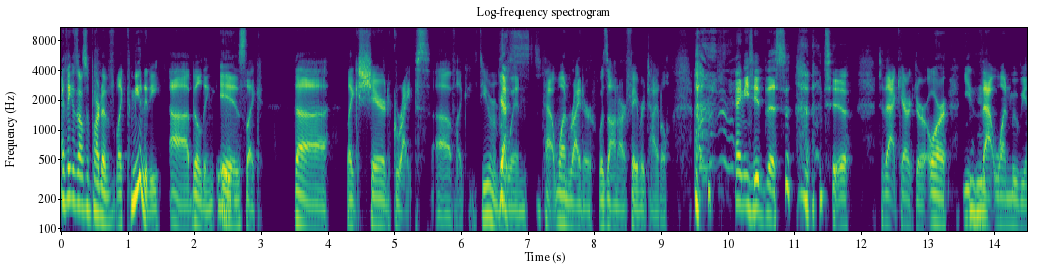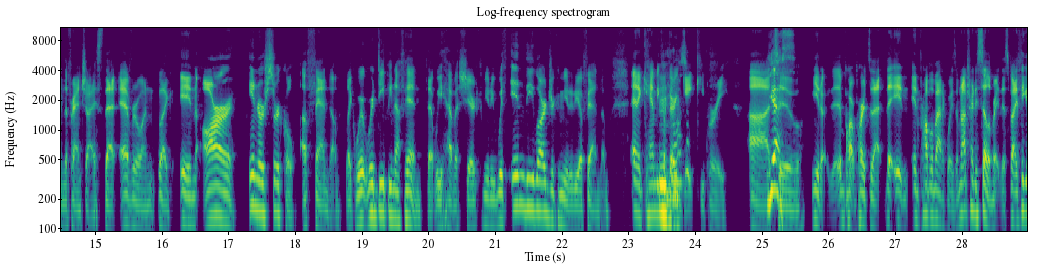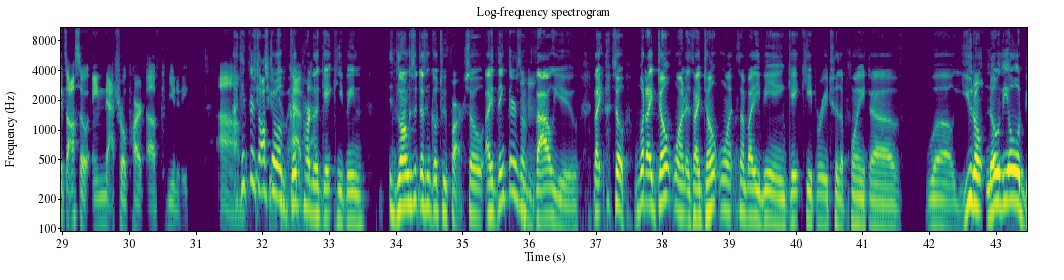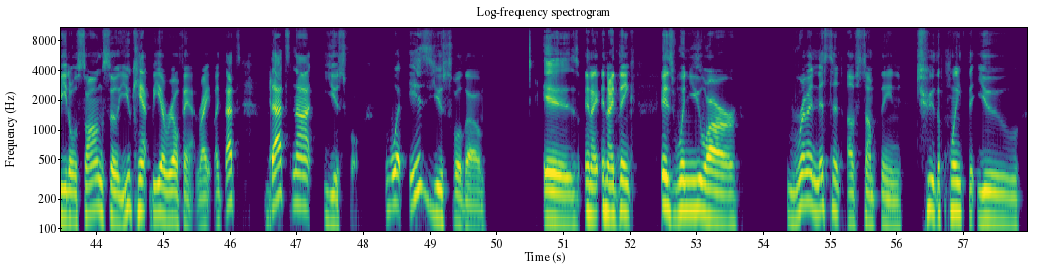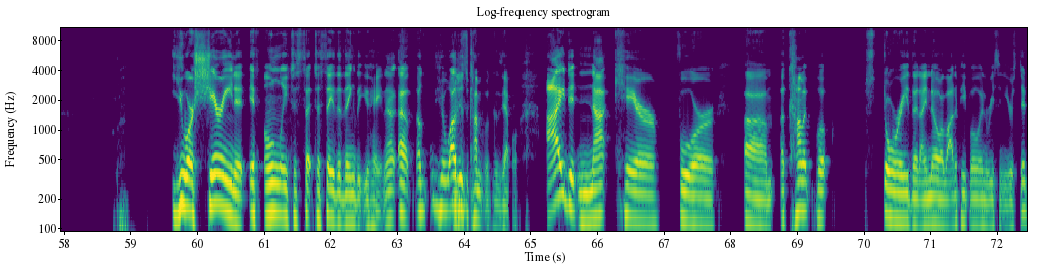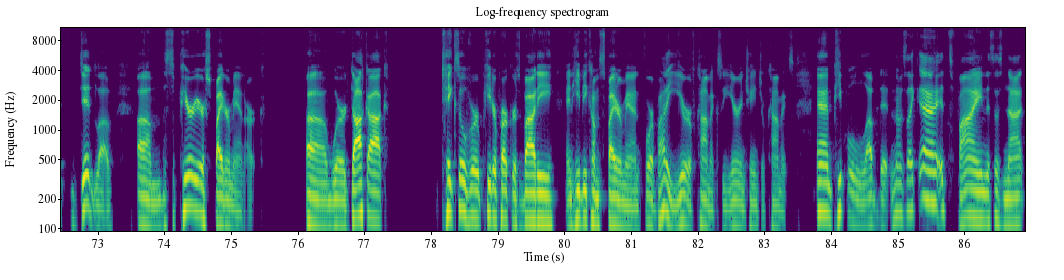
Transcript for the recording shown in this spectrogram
i think it's also part of like community uh building mm-hmm. is like the like shared gripes of like do you remember yes. when that one writer was on our favorite title and he did this to to that character or mm-hmm. that one movie in the franchise that everyone like in our inner circle of fandom like we're, we're deep enough in that we have a shared community within the larger community of fandom and it can become mm-hmm. very gatekeepery uh, yes. to you know eh, parts of that in, in problematic ways. I'm not trying to celebrate this, but I think it's also a natural part of community. Um, I think there's to, also to, a good part that. of the gatekeeping as long as it doesn't go too far. So I think there's a mm-hmm. value. Like so what I don't want is I don't want somebody being gatekeepery to the point of well, you don't know the old Beatles songs so you can't be a real fan, right? Like that's yeah. that's not useful. What is useful though is and I and I think is when you are reminiscent of something to the point that you you are sharing it if only to say, to say the thing that you hate. Now, uh, I'll, I'll use mm. a comic book example. I did not care for um, a comic book story that I know a lot of people in recent years did did love, um, the Superior Spider-Man arc, uh, where Doc Ock takes over Peter Parker's body and he becomes Spider Man for about a year of comics, a year and change of comics. And people loved it. And I was like, eh, it's fine. This is not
